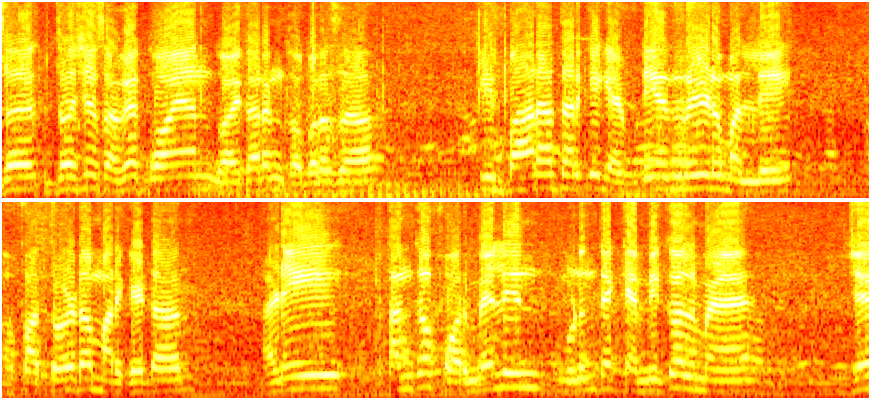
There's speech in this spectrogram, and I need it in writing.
ज जशें सगळ्या गोंयान गोंयकारांक खबर आसा की बारा तारखेक एफ डी एन रेड मारली फातोर्डा मार्केटान आनी तांकां फॉर्मेलीन म्हणून तें कॅमिकल मेळ्ळें जे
